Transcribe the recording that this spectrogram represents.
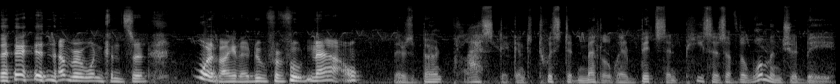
Number one concern. What am I gonna do for food now? There's burnt plastic and twisted metal where bits and pieces of the woman should be.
